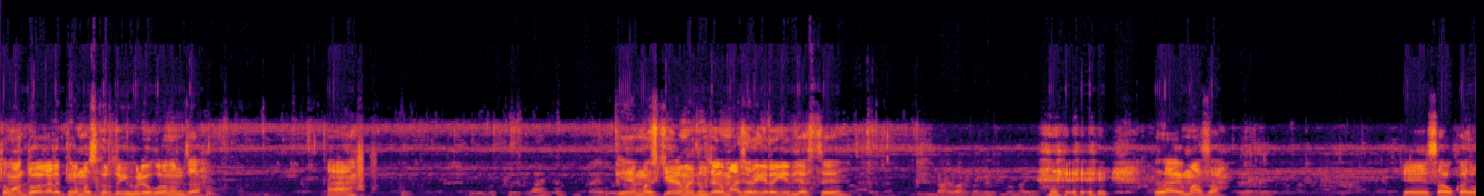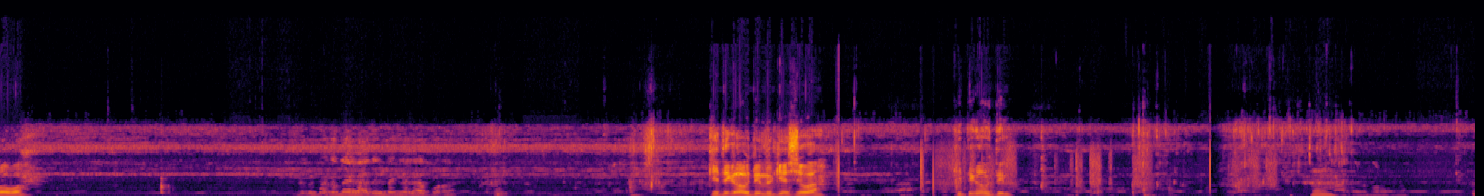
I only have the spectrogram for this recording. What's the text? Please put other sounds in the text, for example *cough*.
तुम्हाला दोघाला फेमस करतो की व्हिडिओ करून तुमचा? हा? फेमस केलं म्हणजे तुमच्याकडे माशाला गिरा घेत जास्त. *laughs* लाईव्ह मासा. हे सावकाश बाबा. किती गावतील रे केशवा? किती गावतील हा?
